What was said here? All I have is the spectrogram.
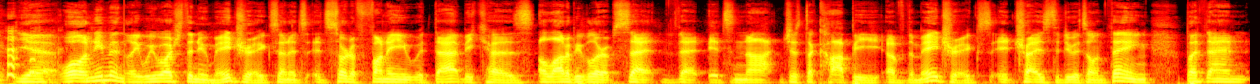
yeah well and even like we watched the new matrix and it's it's sort of funny with that because a lot of people are upset that it's not just a copy of the matrix it tries to do its own thing but then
